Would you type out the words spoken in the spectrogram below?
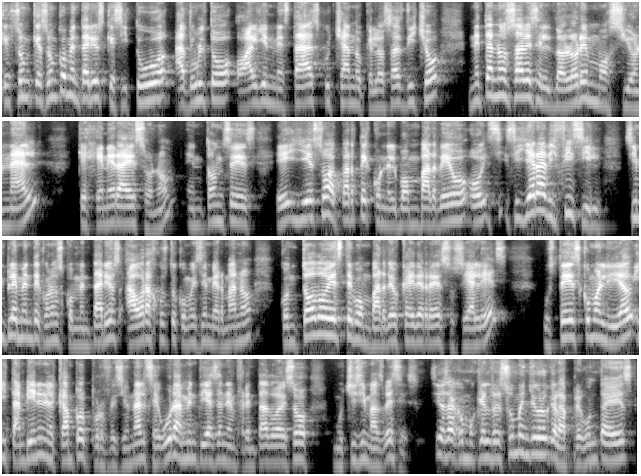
que son, que son comentarios que si tú adulto o alguien me está escuchando que los has dicho, neta no sabes el dolor emocional que genera eso, ¿no? Entonces, eh, y eso aparte con el bombardeo, hoy, si, ya era difícil simplemente con los comentarios, ahora justo como dice mi hermano, con todo este bombardeo que hay de redes sociales, ustedes cómo han lidiado y también en el campo profesional seguramente ya se han enfrentado a eso muchísimas veces. Sí, o sea, como que el resumen yo creo que la pregunta es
